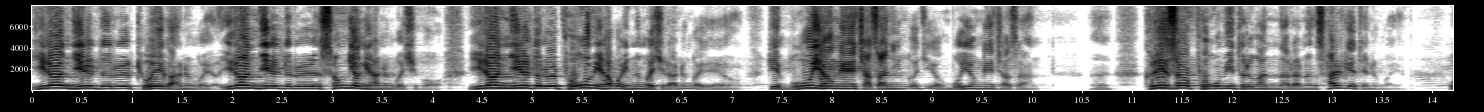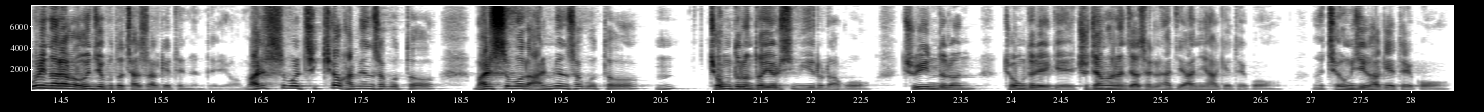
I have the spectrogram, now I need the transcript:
이런 일들을 교회가 하는 거예요. 이런 일들을 성경이 하는 것이고, 이런 일들을 복음이 하고 있는 것이라는 거예요. 이게 무형의 자산인 거지요. 무형의 자산. 어? 그래서 복음이 들어간 나라는 살게 되는 거예요. 우리나라가 언제부터 잘 살게 됐는데요. 말씀을 지켜가면서부터, 말씀을 알면서부터, 음? 종들은 더 열심히 일을 하고, 주인들은 종들에게 주장하는 자세를 하지 아니하게 되고, 어? 정직하게 되고,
